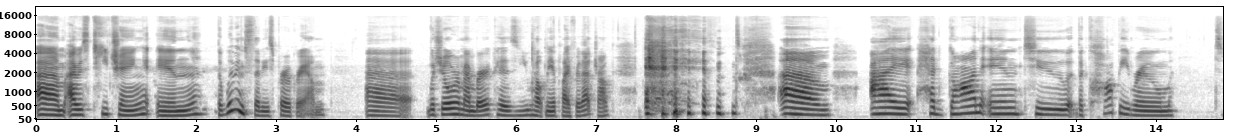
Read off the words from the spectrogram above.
um, I was teaching in the women's studies program, uh, which you'll remember because you helped me apply for that job. and um, I had gone into the copy room to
